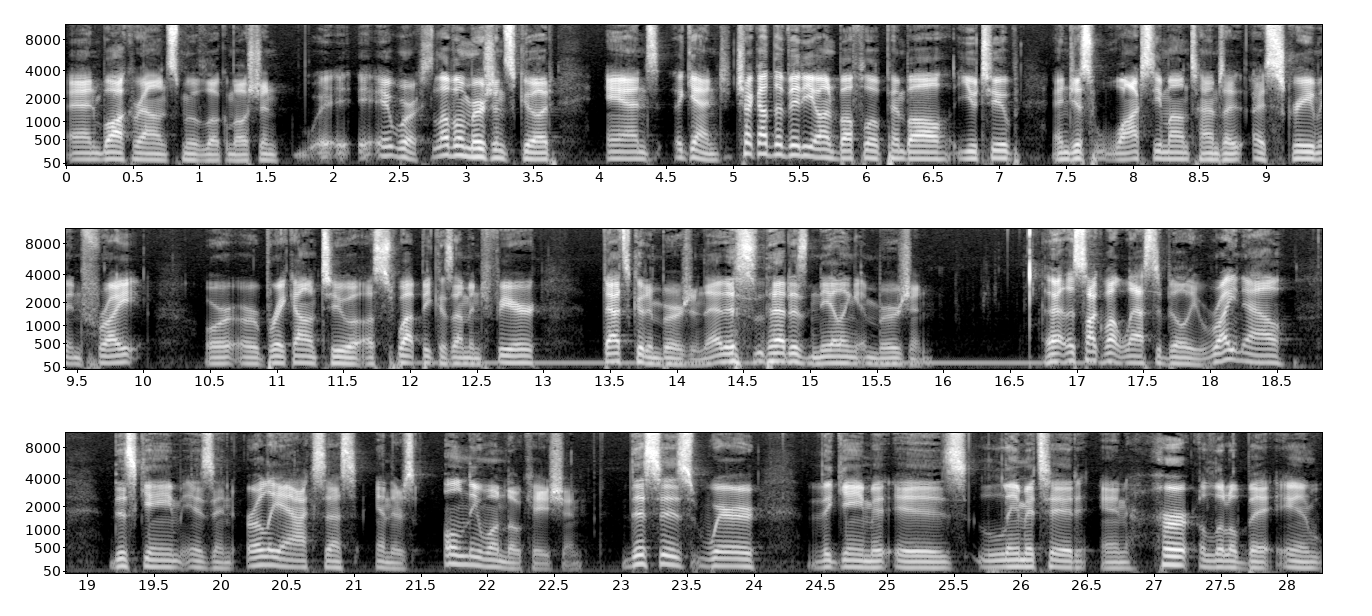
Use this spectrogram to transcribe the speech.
and walk around smooth locomotion. It, it works. Level immersion's good. And again, check out the video on Buffalo Pinball YouTube and just watch the amount of times I, I scream in fright or, or break out to a sweat because I'm in fear. That's good immersion. That is that is nailing immersion. All right, let's talk about lastability. Right now, this game is in early access and there's only one location. This is where the game is limited and hurt a little bit in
